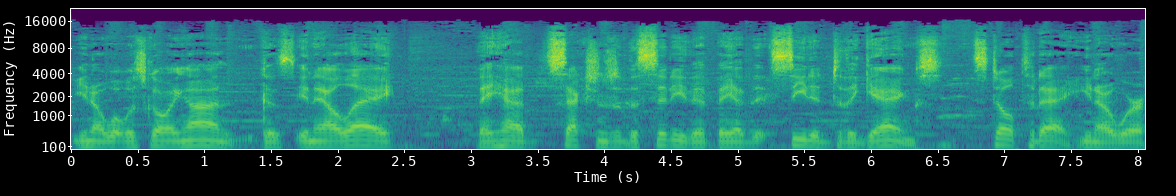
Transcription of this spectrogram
you know, what was going on because in LA, they had sections of the city that they had ceded to the gangs still today, you know, where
